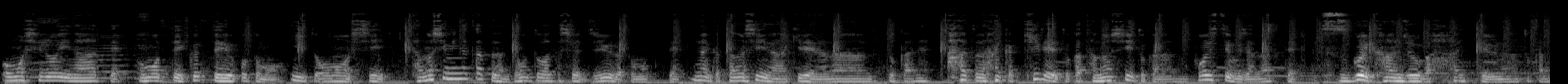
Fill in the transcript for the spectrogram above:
面白いなって思っていくっていうこともいいと思うし、楽しみなかったなんて本当私は自由だと思ってて、なんか楽しいな、綺麗だなとかね、あとなんか綺麗とか楽しいとか、ポジティブじゃなくて、すごい感情が入ってるなとかね、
